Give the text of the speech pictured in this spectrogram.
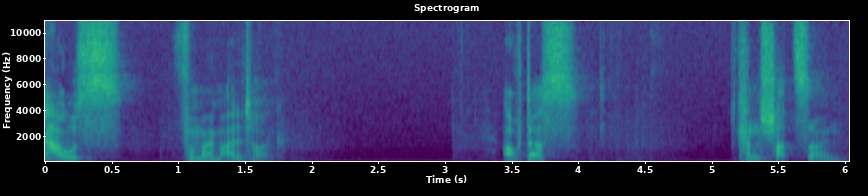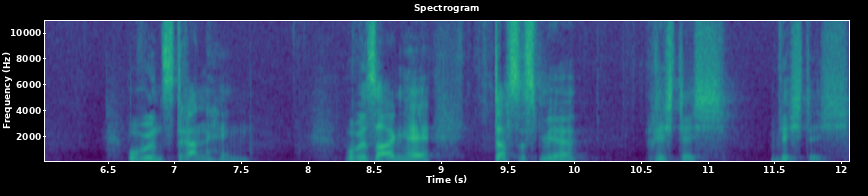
raus von meinem Alltag. Auch das kann ein Schatz sein, wo wir uns dranhängen, wo wir sagen, hey, das ist mir richtig wichtig.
